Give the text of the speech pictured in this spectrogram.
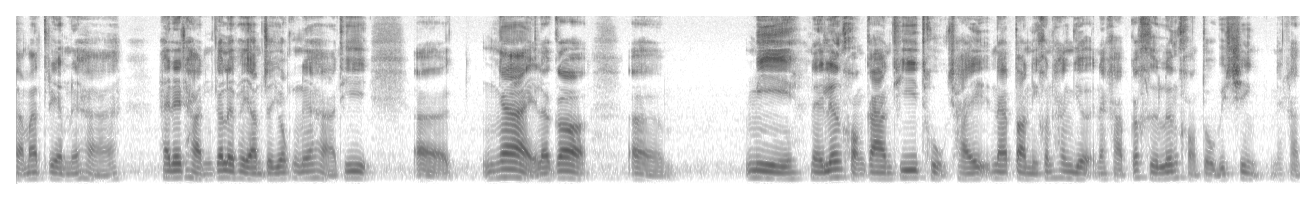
สามารถเตรียมเนื้อหาให้ได้ทัน ก็เลยพยายามจะยกเนื้อหาที่ง่ายแล้วก็ มีในเรื่องของการที่ถูกใช้ณตอนนี้ค่อนข้างเยอะนะครับ ก็คือเรื่องของตัว vishing นะครับ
